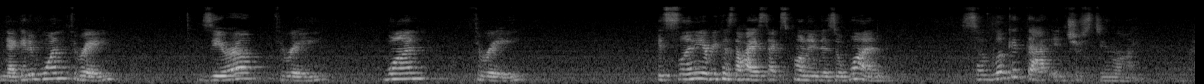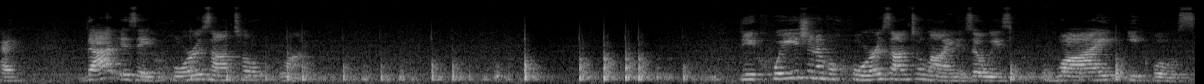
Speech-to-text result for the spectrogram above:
Negative 1, 3, 0, 3, 1, 3, it's linear because the highest exponent is a 1. So look at that interesting line, okay? That is a horizontal line. The equation of a horizontal line is always y equals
